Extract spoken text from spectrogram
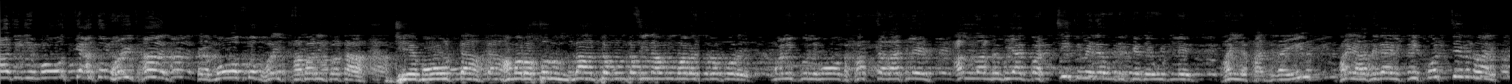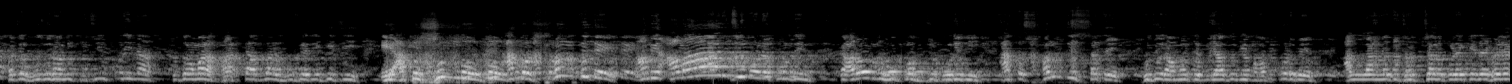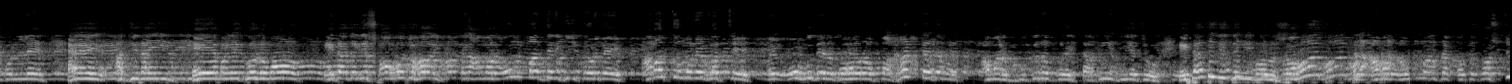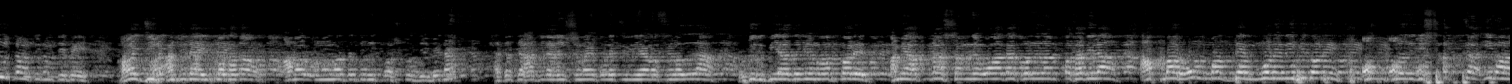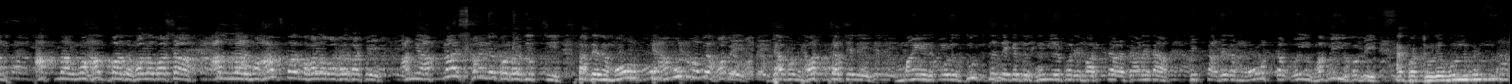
তারা যদি মৌতকে এত ভয় খায়। তাহলে মৌত তো ভয় খাবারই কথা। যে মৌতটা আমার রসুল্লাহ যখন সিনা মুবারকের ওপরে মালিকুল মৌত হাতটা রাখলেন, আল্লাহ নবী একবার চিক মেরে উঠে কেঁদে উঠলেন, ভাই হাজরাইল ভাই হাজরাইল কি করছেন ভাই? বলছে, হুজুর, আমি কিছুই করি না, শুধু আমার হাতটা আপনার বুকে রেখেছি। এই এত সুন্দর, এত শান্তিতে আমি আমার জীবনে কোনদিন কারোর রূহ কব্জ করিনি। এত শান্তির সাথে হুজুর আমাকে বিয়াদুবি মাফ করবে আল্লাহ নবী ঝরঝর করে কেঁদে ফেলে বললেন এই আজিরাইল, এ মালিকুল মউত এটা যদি সহজ হয়, তাহলে আমার উম্মাদের কি করবে? আমার তো মনে হচ্ছে, এই ওহুদের বড় পাহাড়টা যেন আমার বুকের উপরে চাপিয়ে দিয়েছ, এটা যদি তুমি বলো সহজ, তাহলে আমার উম্মাদটা কত কষ্টই না তুমি দেবে। হয় জি আজিরাইল, কথা দাও। আমার উম্মাদে তুমি কষ্ট দেবে না? হাজরতে আজিরাইলের সময় বলেছেন, ইয়া রাসূলুল্লাহ, হুজুর বিয়াদবি মাফ করেন, আমি আপনার সামনে ওয়াদা করলাম, কথা দিলাম। আপনার উম্মাদদের মনে নিবেদনে অন্তরে যদি সাতটা ইমান, আপনার মহাব্বত, ভালোবাসা, আল্লাহর মহাব্বত, ভালোবাসা থাকে। আমি আপনার সঙ্গে কথা দিচ্ছি, তাদের মত এমন ভাবে হবে যেমন বাচ্চা ছেলে মায়ের কোলে দুধ খেতে খেতে ঘুমিয়ে পড়ে, বাচ্চারা জানে না, ঠিক তাদের মতটা ওইভাবেই হবে। একবার জোরে বলবেন না।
